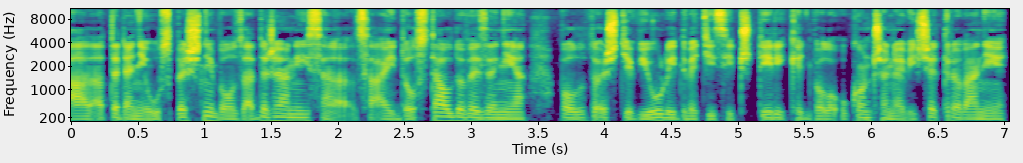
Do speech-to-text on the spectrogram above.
a, a teda neúspešne bol zadržaný, sa, sa aj dostal do väzenia. Bolo to ešte v júli 2004, keď bolo ukončené vyšetrovanie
